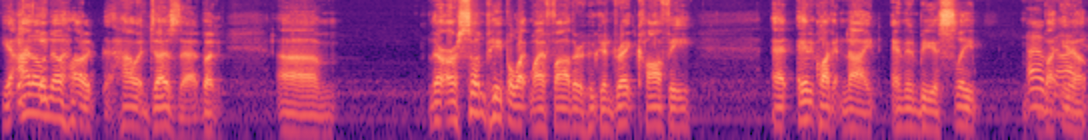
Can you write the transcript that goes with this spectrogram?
yeah, I don't know how it, how it does that. But um, there are some people like my father who can drink coffee at eight o'clock at night and then be asleep. Oh, but you God. know,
